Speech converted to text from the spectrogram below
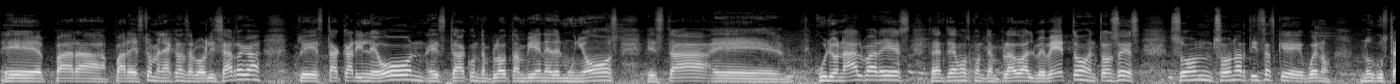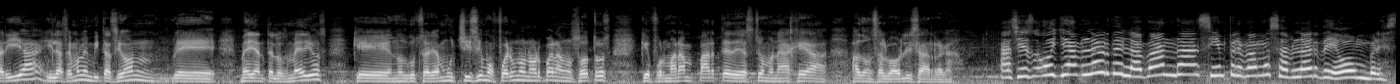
eh, para, para este homenaje a Don Salvador Lizárraga. Eh, Está Karim León, está contemplado también Edel Muñoz, está eh, Julián Álvarez, también tenemos contemplado al Bebeto, entonces son, son artistas que, bueno, nos gustaría y le hacemos la invitación eh, mediante los medios, que nos gustaría muchísimo, fuera un honor para nosotros que formaran parte de este homenaje a, a don Salvador Lizárraga. Así es, oye, hablar de la banda, siempre vamos a hablar de hombres.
